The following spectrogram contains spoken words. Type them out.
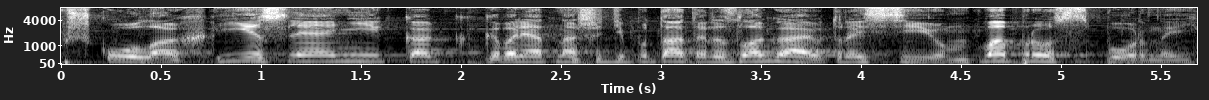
в школах, если они, как говорят наши депутаты, разлагают Россию? Вопрос спорный.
